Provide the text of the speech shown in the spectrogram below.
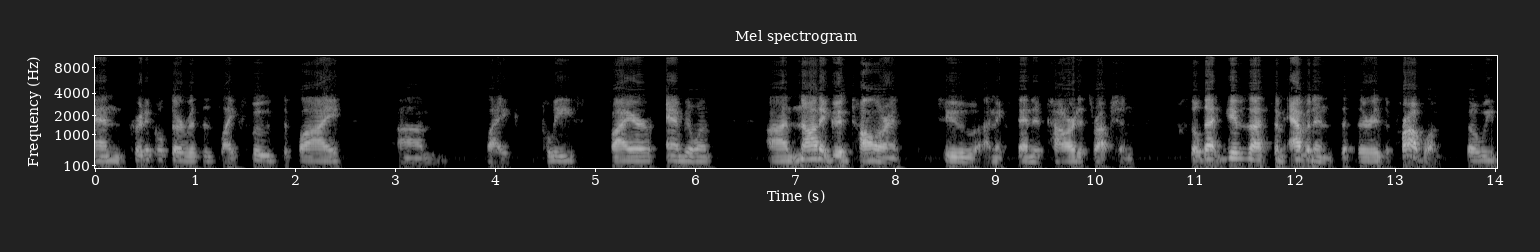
and critical services like food supply, um, like police, fire, ambulance, uh, not a good tolerance to an extended power disruption. So that gives us some evidence that there is a problem. So we,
